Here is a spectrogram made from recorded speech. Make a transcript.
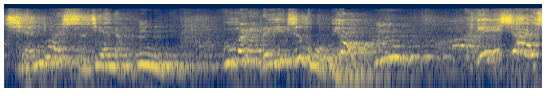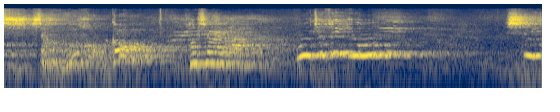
前段时间呢，嗯，买了一只股票，嗯，一下子涨好高，好事儿啊。我就在犹豫，是要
